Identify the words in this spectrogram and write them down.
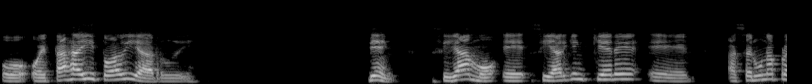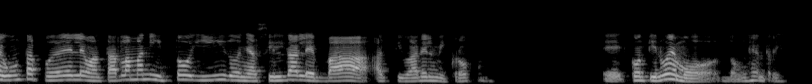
¿O, o estás ahí todavía, Rudy? Bien, sigamos. Eh, si alguien quiere eh, hacer una pregunta, puede levantar la manito y doña Silda les va a activar el micrófono. Eh, continuemos, don Henry.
